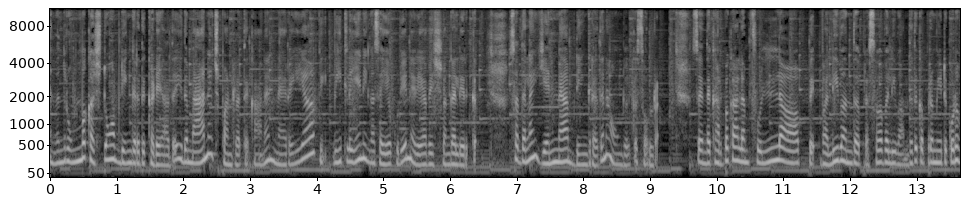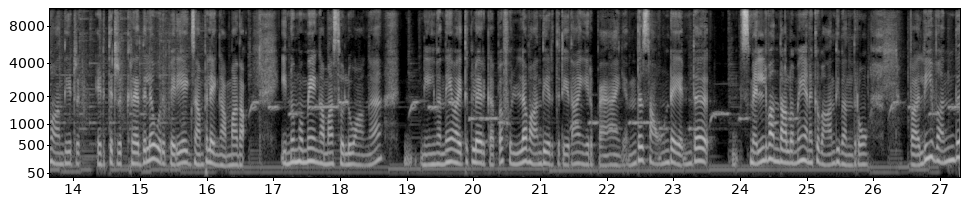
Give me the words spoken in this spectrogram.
இது வந்து ரொம்ப கஷ்டம் அப்படிங்கிறது கிடையாது. இதை மேனேஜ் பண்ணுறதுக்கான நிறையா வீ வீட்லேயே நீங்கள் செய்யக்கூடிய நிறையா விஷயங்கள் இருக்குது ஸோ அதெல்லாம் என்ன அப்படிங்கிறத நான் உங்களுக்கு சொல்கிறேன் ஸோ இந்த கர்ப்பகாலம் ஃபுல்லாக பெ வலி வந்த பிரசவ வலி வந்ததுக்கப்புறமேட்டு கூட வாந்திட்டு எடுத்துகிட்டு இருக்கிறதுல ஒரு பெரிய எக்ஸாம்பிள் எங்கள் அம்மா தான். இன்னுமுமே எங்கள் அம்மா சொல்லுவாங்க நீ வந்து என் வயிற்றுக்குள்ளே இருக்கப்போ ஃபுல்லாக வாந்தி எடுத்துகிட்டே தான் இருப்பேன். எந்த சவுண்டை எந்த ஸ்மெல் வந்தாலுமே எனக்கு வாந்தி வந்துடும் வலி வந்து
